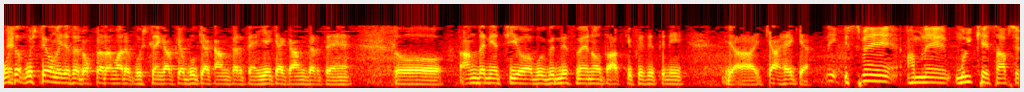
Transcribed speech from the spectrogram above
ان سے پوچھتے ہوں گے جیسے ڈاکٹر ہمارے پوچھتے ہیں کہ آپ کے ابو کیا کام کرتے ہیں یہ کیا کام کرتے ہیں؟ تو آمدنی اچھی ہو ابو بزنس مین ہو تو آپ کی فیس اتنی یا کیا ہے کیا؟ نہیں اس میں ہم نے ملک کے حساب سے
